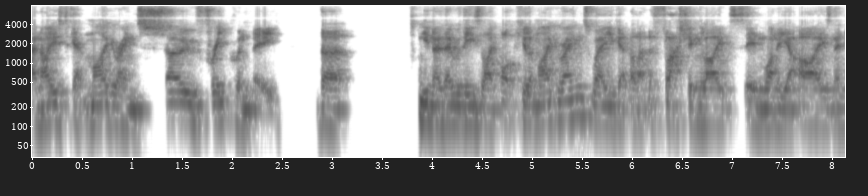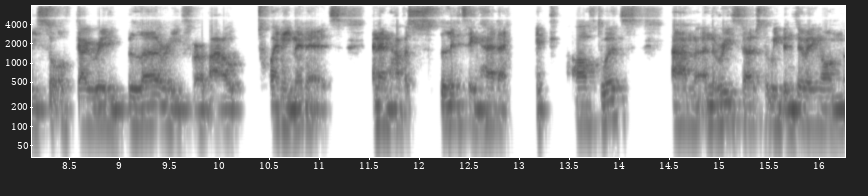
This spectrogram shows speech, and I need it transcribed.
And I used to get migraines so frequently that you know, there were these like ocular migraines where you get the, like the flashing lights in one of your eyes and then you sort of go really blurry for about 20 minutes and then have a splitting headache afterwards. Um, and the research that we've been doing on,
